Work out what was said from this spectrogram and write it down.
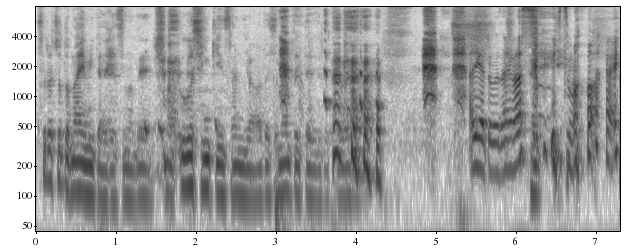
それはちょっとないみたいですので、まあ、ウゴシンキンさんには私何と言ったらいいですかありがとうございます。いつも。はい。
